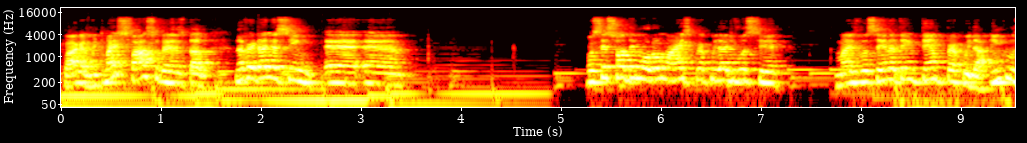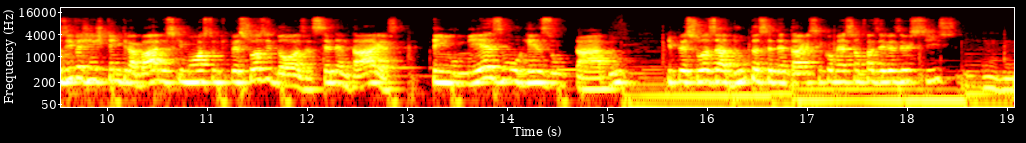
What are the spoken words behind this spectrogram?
Claro, é muito mais fácil ver resultado. Na verdade, assim, é, é... você só demorou mais para cuidar de você, mas você ainda tem tempo para cuidar. Inclusive, a gente tem trabalhos que mostram que pessoas idosas sedentárias têm o mesmo resultado que pessoas adultas sedentárias que começam a fazer exercício. Uhum.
